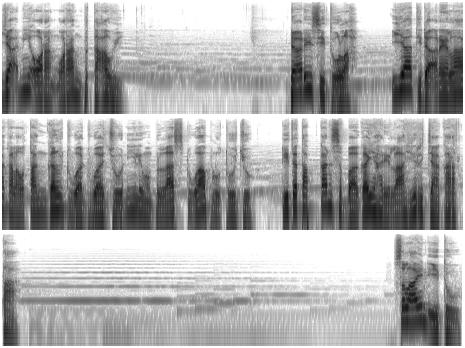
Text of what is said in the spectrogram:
yakni orang-orang Betawi. Dari situlah ia tidak rela kalau tanggal 22 Juni 1527 ditetapkan sebagai hari lahir Jakarta. Selain itu,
